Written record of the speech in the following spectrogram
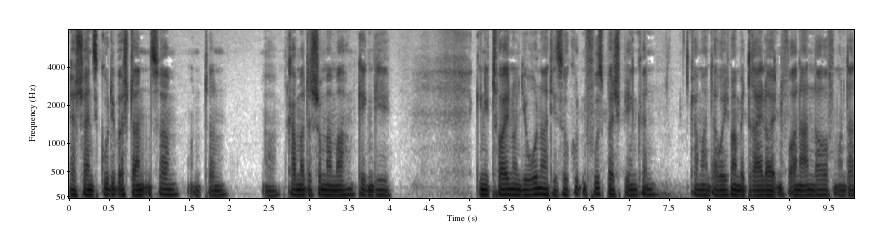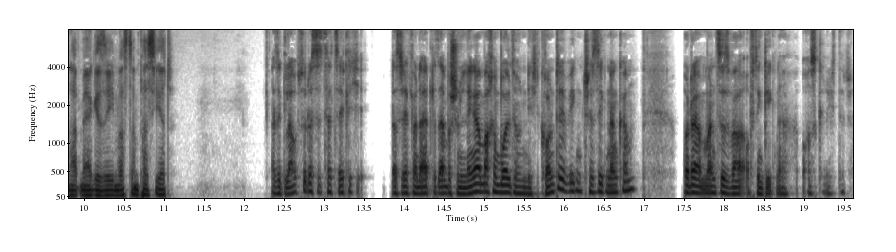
er scheint es gut überstanden zu haben und dann ja, kann man das schon mal machen gegen die gegen die tollen Unioner, die so guten Fußball spielen können. Kann man da ruhig mal mit drei Leuten vorne anlaufen und dann hat man ja gesehen, was dann passiert. Also glaubst du, dass es tatsächlich, dass Stefan Neidl das einfach schon länger machen wollte und nicht konnte wegen Jessica Nankam? Oder meinst du, es war auf den Gegner ausgerichtet?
